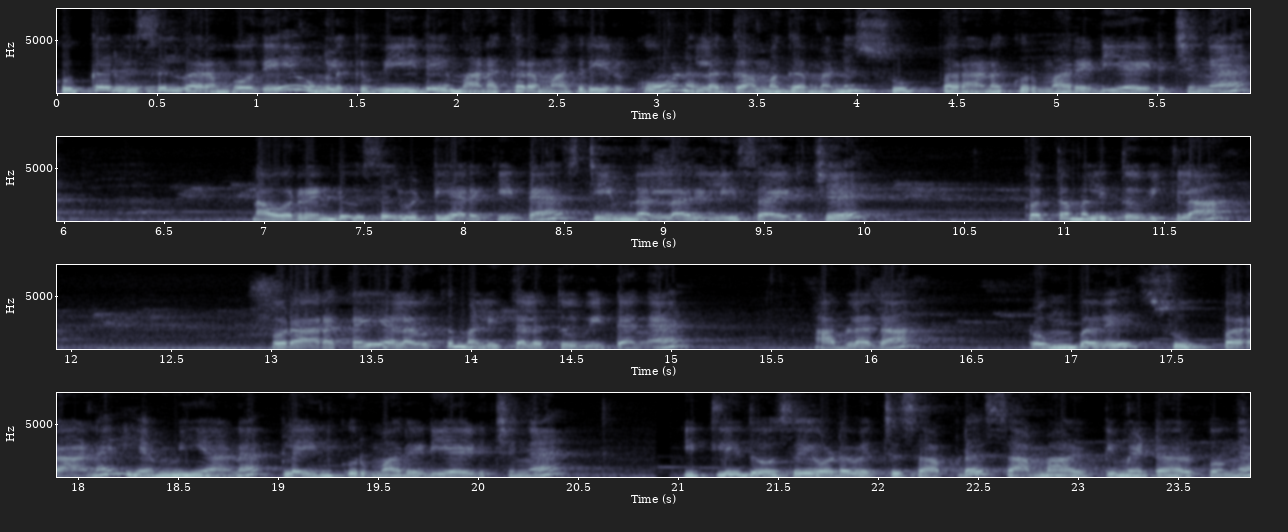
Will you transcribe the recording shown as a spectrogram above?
குக்கர் விசில் வரும்போதே உங்களுக்கு வீடே மணக்கிற மாதிரி இருக்கும். நல்லா கம கமன்னு சூப்பரான குருமா ரெடி ஆயிடுச்சுங்க. நான் ஒரு ரெண்டு விசில் விட்டு இறக்கிட்டேன். ஸ்டீம் நல்லா ரிலீஸ் ஆயிடுச்சு. கொத்தமல்லி தூவிக்கலாம். ஒரு அரைக்கை அளவுக்கு மல்லித்தலை தூவிட்டேங்க. அவ்வளோதான் ரொம்பவே சூப்பரான எம்மியான பிளெயின் குருமா ரெடி ஆயிடுச்சுங்க. இட்லி தோசையோட வச்சு சாப்பிட செம அல்டிமேட்டாக இருக்குங்க.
